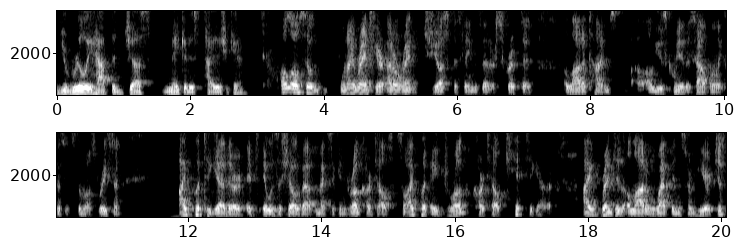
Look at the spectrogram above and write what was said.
you really have to just make it as tight as you can. I'll also, when I rent here, I don't rent just the things that are scripted. A lot of times, I'll use Queen of the South only because it's the most recent. I put together, it, it was a show about Mexican drug cartels. So I put a drug cartel kit together. I rented a lot of weapons from here just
